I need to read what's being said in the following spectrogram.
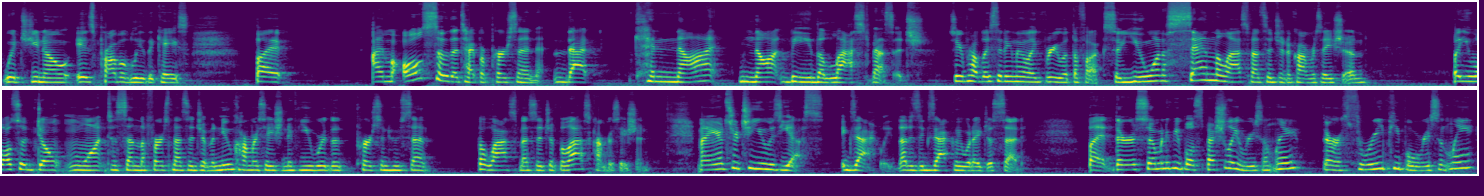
which, you know, is probably the case. But I'm also the type of person that cannot not be the last message. So you're probably sitting there like, Brie, what the fuck? So you want to send the last message in a conversation, but you also don't want to send the first message of a new conversation if you were the person who sent the last message of the last conversation. My answer to you is yes, exactly. That is exactly what I just said. But there are so many people, especially recently. There are three people recently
